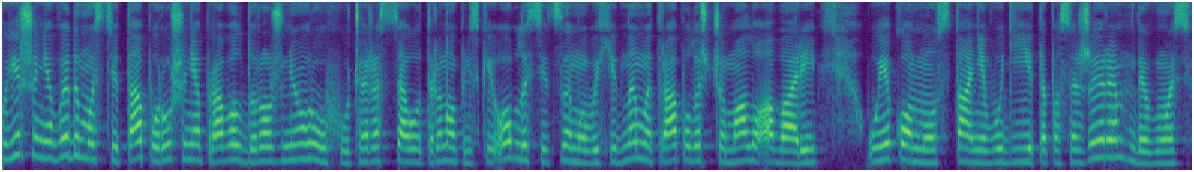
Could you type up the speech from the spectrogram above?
Погіршення видимості та порушення правил дорожнього руху. Через це у Тернопільській області цими вихідними трапилось чимало аварій. У якому стані водії та пасажири дивимось.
